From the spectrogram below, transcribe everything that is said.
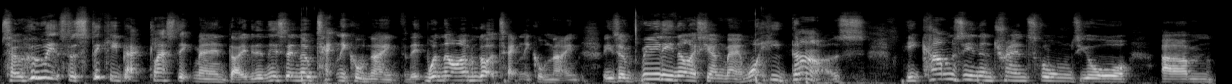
So who is the sticky back plastic man, David? And is there no technical name for it? Well, no, I haven't got a technical name. He's a really nice young man. What he does, he comes in and transforms your um,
